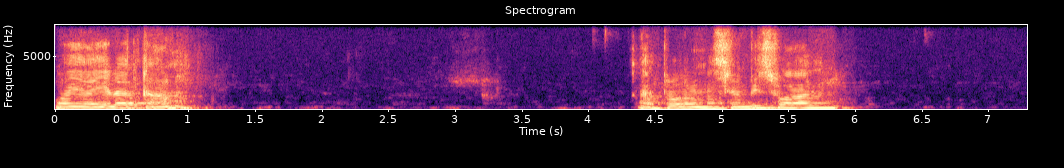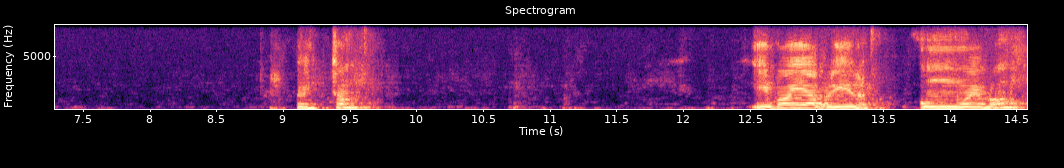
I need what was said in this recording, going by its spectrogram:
Voy a ir acá a programación visual. Perfecto. voy a abrir un nuevo.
